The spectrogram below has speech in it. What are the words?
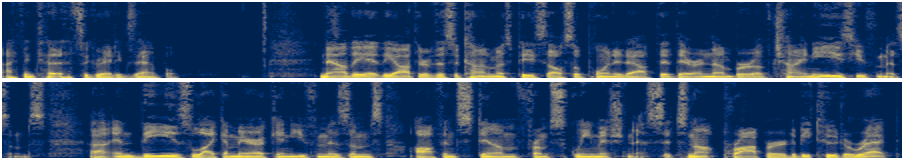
I think that's a great example. Now, the the author of this Economist piece also pointed out that there are a number of Chinese euphemisms, uh, and these, like American euphemisms, often stem from squeamishness. It's not proper to be too direct,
